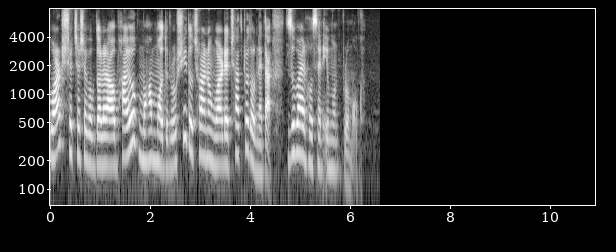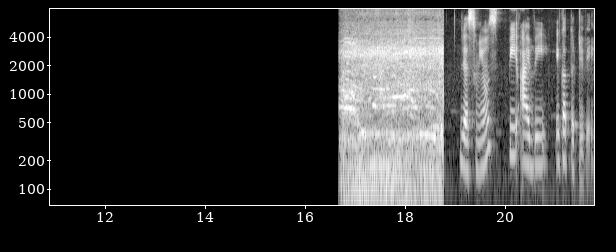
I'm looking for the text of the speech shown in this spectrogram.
ওয়ার্ড স্বেচ্ছাসেবক দলের আহ্বায়ক মোহাম্মদ রশিদ ও ছয় নং ওয়ার্ডের ছাত্রদল নেতা জুবায়ের হোসেন ইমন প্রমুখ। न्यूज पी आय बी एकाहत्तर टी व्ही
